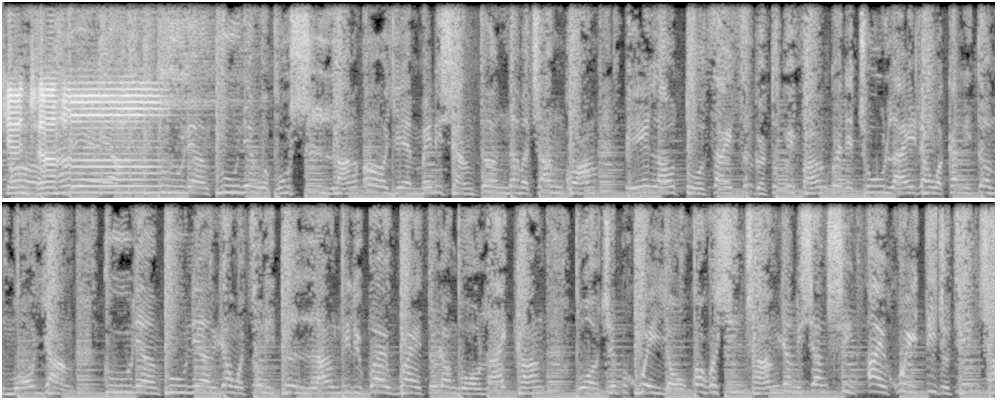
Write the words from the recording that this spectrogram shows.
天长？我不是狼，哦，也没你想的那么猖狂。别老躲在自个儿的闺房，快点出来让我看你的模样。姑娘，姑娘，让我做你的狼，里里外外都让我来扛。我绝不会有花花心肠，让你相信爱会地久天长。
